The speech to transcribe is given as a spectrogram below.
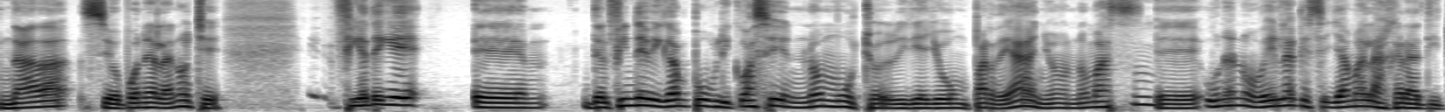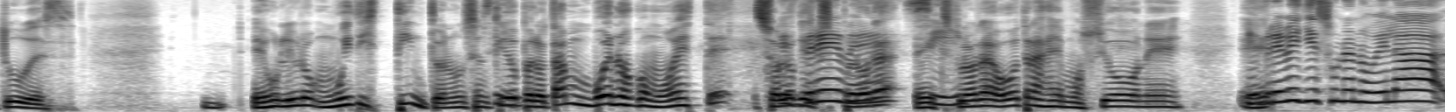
Nada se opone a la noche. Fíjate que eh, Delfín de Vigán publicó hace no mucho, diría yo, un par de años, no más, eh, una novela que se llama Las Gratitudes. Es un libro muy distinto en un sentido, Sí. pero tan bueno como este, solo Es que breve, explora, sí. explora otras emociones. Es eh, breve y es una novela,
